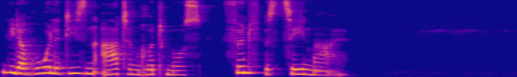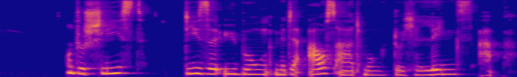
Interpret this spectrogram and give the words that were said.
Und wiederhole diesen Atemrhythmus fünf bis zehn Mal und du schließt diese Übung mit der Ausatmung durch links ab.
